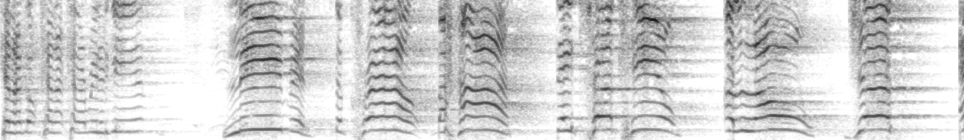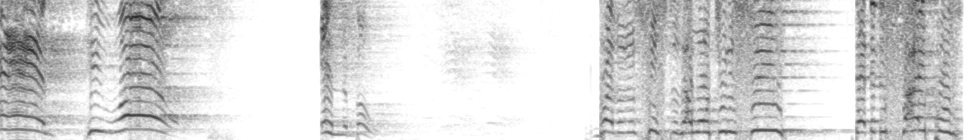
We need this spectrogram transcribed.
Can I go? Can I can I read it again? Leaving the crowd behind, they took him alone just as he was in the boat. Brothers and sisters, I want you to see that the disciples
